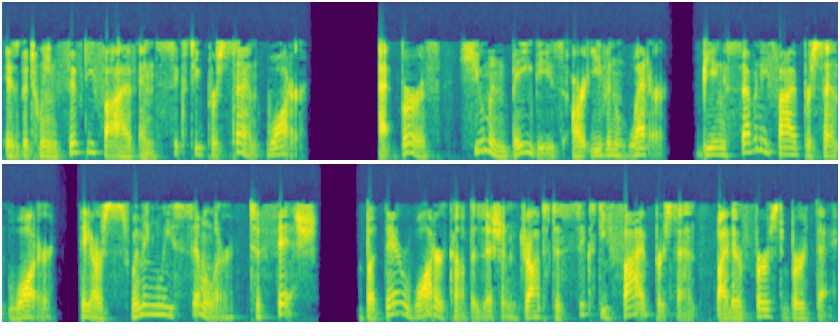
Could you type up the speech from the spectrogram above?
is between 55 and 60% water. At birth, human babies are even wetter. Being 75% water, they are swimmingly similar to fish. But their water composition drops to 65% by their first birthday.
